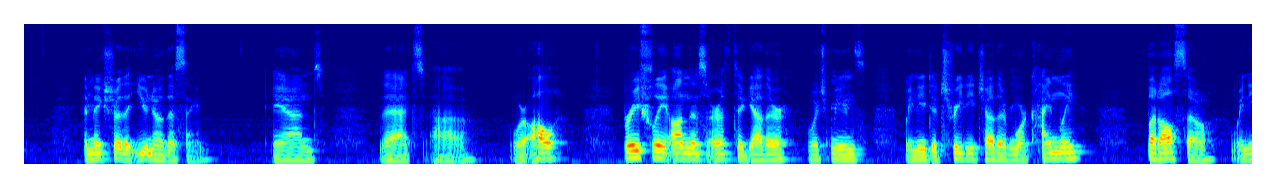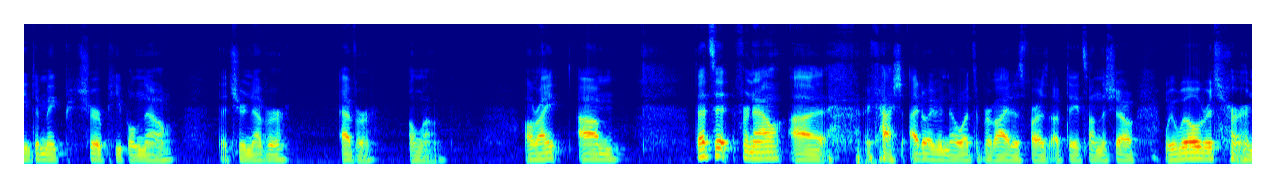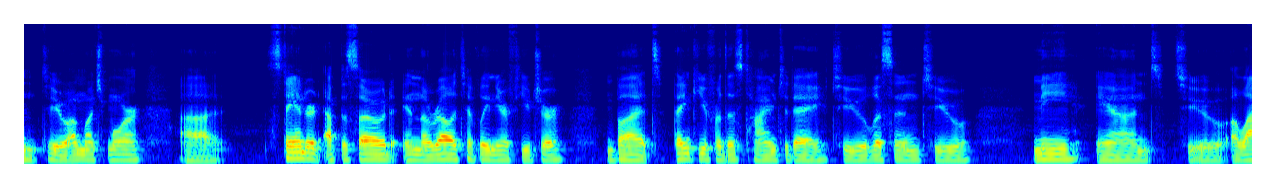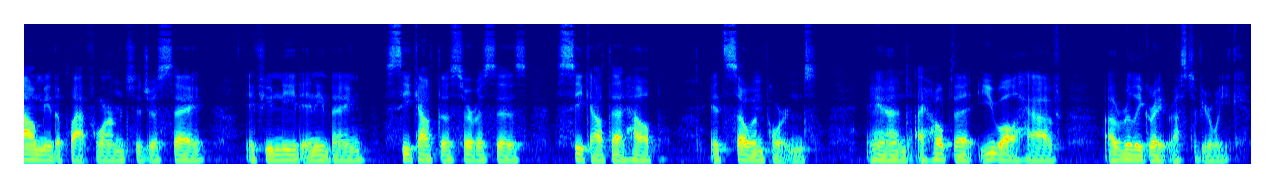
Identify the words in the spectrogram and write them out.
and make sure that you know the same and that uh, we're all briefly on this earth together, which means we need to treat each other more kindly, but also we need to make sure people know that you're never, ever alone. All right? Um, that's it for now. Uh, gosh, I don't even know what to provide as far as updates on the show. We will return to a much more uh, standard episode in the relatively near future. But thank you for this time today to listen to me and to allow me the platform to just say, if you need anything, seek out those services, seek out that help. It's so important. And I hope that you all have a really great rest of your week.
